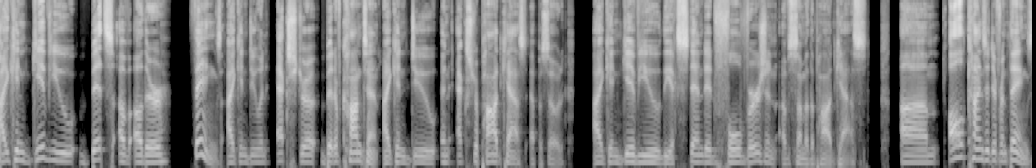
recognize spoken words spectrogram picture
I can give you bits of other things. I can do an extra bit of content. I can do an extra podcast episode. I can give you the extended full version of some of the podcasts. Um, all kinds of different things.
